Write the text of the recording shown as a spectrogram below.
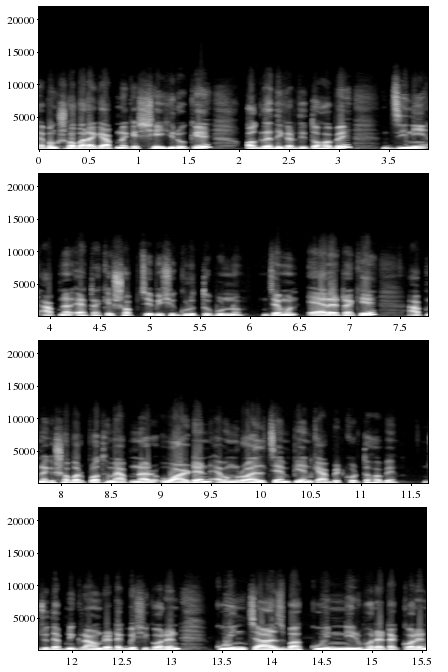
এবং সবার আগে আপনাকে সেই হিরোকে অগ্রাধিকার দিতে হবে, যিনি আপনার অ্যাটাকে সবচেয়ে বেশি গুরুত্বপূর্ণ। যেমন এর অ্যাটাকে আপনাকে সবার প্রথমে আপনার ওয়ার্ডেন এবং রয়্যাল চ্যাম্পিয়নকে আপডেট করতে হবে। যদি আপনি গ্রাউন্ড অ্যাটাক বেশি করেন কুইন চার্জ বা কুইন নির্ভর অ্যাটাক করেন,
